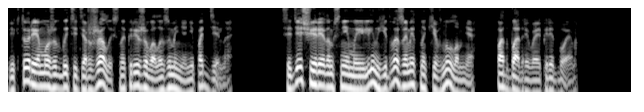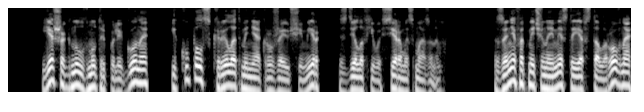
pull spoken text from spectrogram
Виктория, может быть, и держалась, но переживала за меня неподдельно. Сидящая рядом с ней Мейлин едва заметно кивнула мне, подбадривая перед боем. Я шагнул внутрь полигона, и купол скрыл от меня окружающий мир, сделав его серым и смазанным. Заняв отмеченное место, я встал ровно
